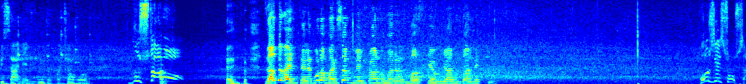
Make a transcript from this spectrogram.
Bir saniye şimdi açamam. Gustavo! Zaten ay telefona baksam bile şu an onları baskı yapacağını zannetmiyorum. Jose Sosa.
